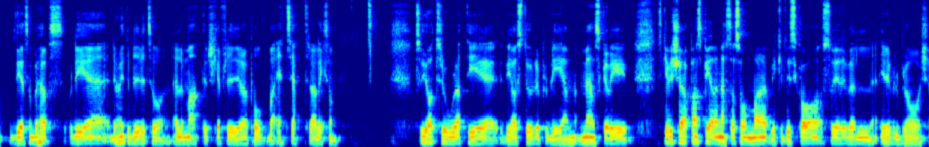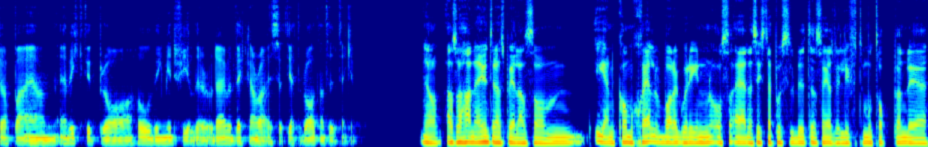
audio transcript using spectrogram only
det som behövs. Och det, det har inte blivit så. Eller Matic ska frigöra Pogba etc. Liksom. Så jag tror att det, vi har större problem. Men ska vi, ska vi köpa en spelare nästa sommar, vilket vi ska, så är det väl, är det väl bra att köpa en, en riktigt bra holding midfielder. Och där är väl Declan Rice ett jättebra alternativ, tänker jag. Ja, alltså han är ju inte den spelaren som enkom själv bara går in och så är den sista pusselbiten som gör att vi lyfter mot toppen. Det,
